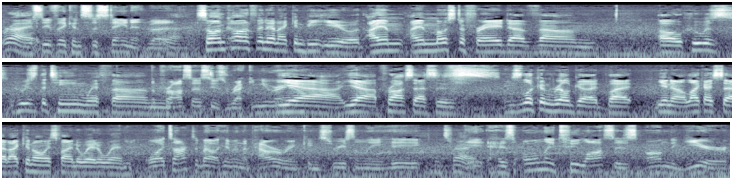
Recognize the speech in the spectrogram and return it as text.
right. we'll see if they can sustain it. But Yeah. So I'm yeah. confident I can beat you. I am. I am most afraid of. Um, oh, who is who's the team with? Um, the process who's wrecking you right now. yeah, yeah. Process is. He's looking real good, but you know, like I said, I can always find a way to win. Well, I talked about him in the power rankings recently. He That's right. it- his only two losses on the year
